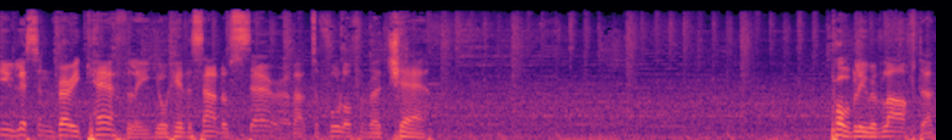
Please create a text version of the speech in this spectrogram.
If you listen very carefully, you'll hear the sound of Sarah about to fall off of her chair. Probably with laughter.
